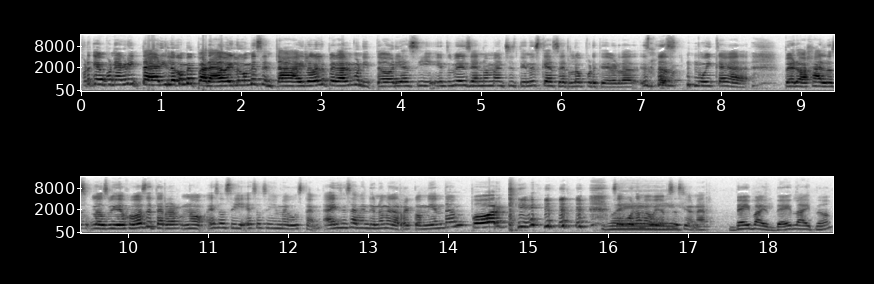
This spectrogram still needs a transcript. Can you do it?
Porque me ponía a gritar y luego me paraba y luego me sentaba y luego le pegaba al monitor y así. Y entonces me decía, no manches, tienes que hacerlo porque de verdad estás muy cagada. Pero ajá, los, los videojuegos de terror, no, eso sí, eso sí me gustan. Ahí sí saben de uno, me lo recomiendan porque seguro me voy a obsesionar. Day by Daylight, ¿no?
